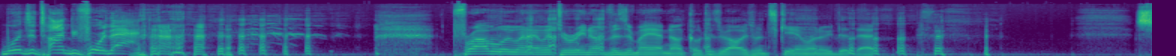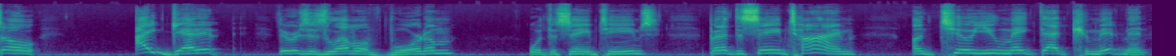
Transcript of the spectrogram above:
When's the time before that? Probably when I went to Reno and visited my aunt and uncle, because we always went skiing when we did that. so I get it. There was this level of boredom with the same teams, but at the same time, until you make that commitment,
